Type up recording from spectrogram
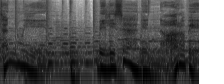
تنوين بلسان عربي.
